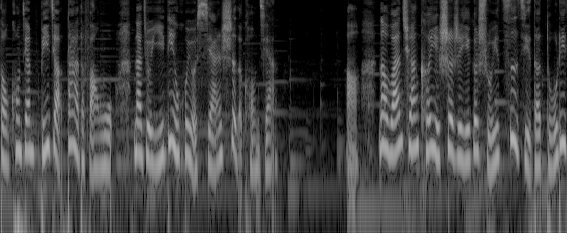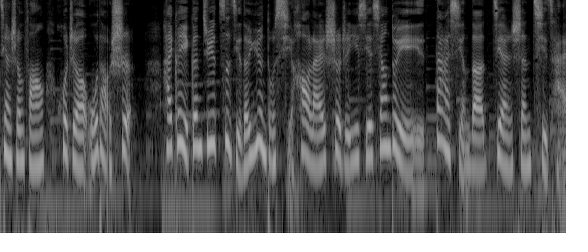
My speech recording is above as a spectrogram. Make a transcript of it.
等空间比较大的房屋，那就一定会有闲适的空间。啊，那完全可以设置一个属于自己的独立健身房或者舞蹈室，还可以根据自己的运动喜好来设置一些相对大型的健身器材，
